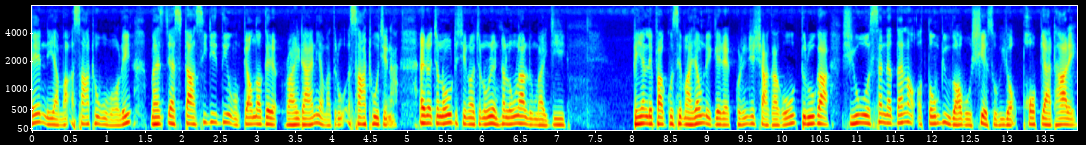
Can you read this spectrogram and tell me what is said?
ရဲ့နေရာမှာအစားထိုးဖို့ပေါ့လေ။ Manchester City အသင်းကိုပြောင်းသွားခဲ့တဲ့ Ryder နေရာမှာသူတို့အစားထိုးချင်တာ။အဲ့တော့ကျွန်တော်တို့တစ်ချိန်တော့ကျွန်တော်တို့ရဲ့နှလုံးသားလူမိုက်ကြီးဘီယန်လီဗာကူစင်မှာရောက်နေခဲ့တဲ့ Granit Xhaka ကိုသူတို့ကယူရို12တန်းလောက်အသုံးပြုသွားဖို့ရှေ့ဆိုပြီးတော့ဖော်ပြထားတယ်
